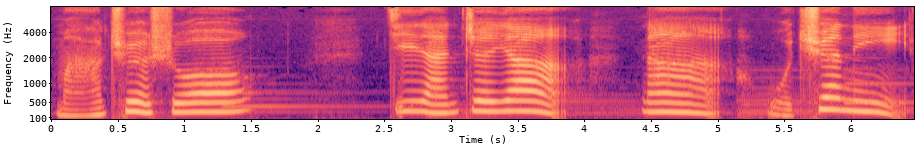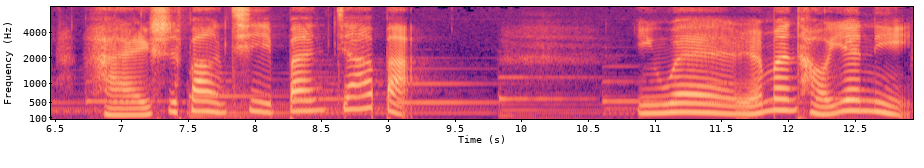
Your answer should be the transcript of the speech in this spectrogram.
麻雀说：“既然这样，那我劝你还是放弃搬家吧。”因为人们讨厌你，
